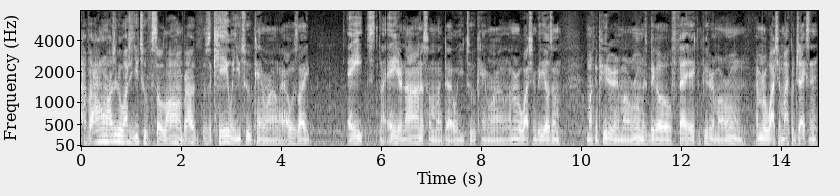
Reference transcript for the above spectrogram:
I've, I don't know. I've just been watching YouTube for so long, bro. I was a kid when YouTube came around. Like I was like eight, like eight or nine or something like that when YouTube came around. I remember watching videos on my computer in my room, this big old fathead computer in my room. I remember watching Michael Jackson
